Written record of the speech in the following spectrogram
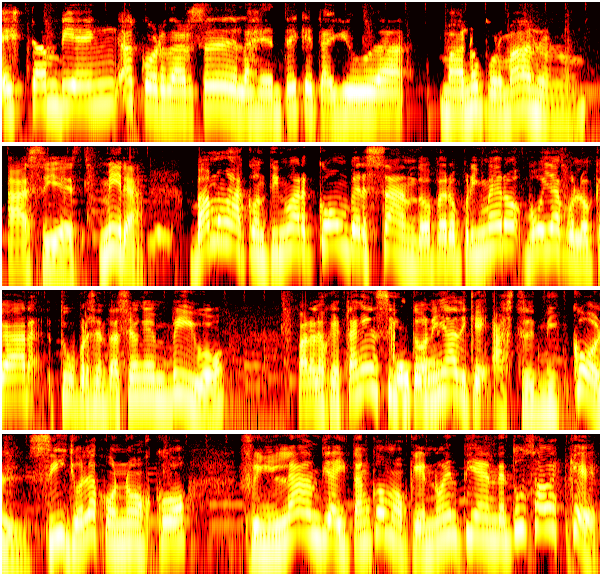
es también acordarse de la gente que te ayuda mano por mano, ¿no? Así es. Mira, vamos a continuar conversando, pero primero voy a colocar tu presentación en vivo para los que están en sintonía de que Astrid Nicole, sí, yo la conozco, Finlandia y tan como que no entienden. ¿Tú sabes qué?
